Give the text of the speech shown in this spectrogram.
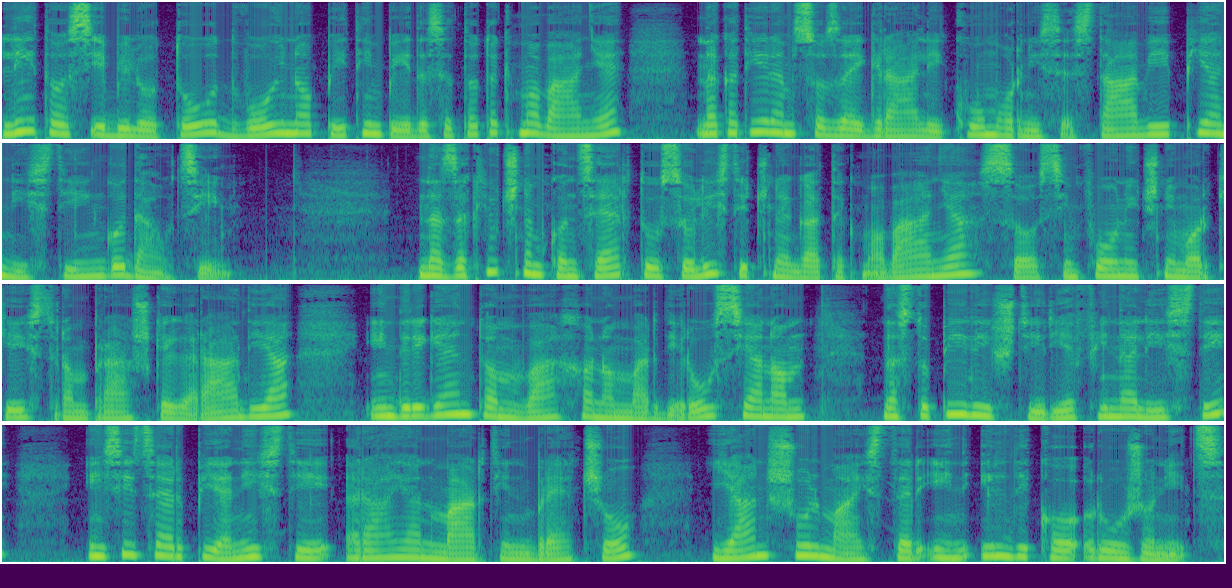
Letos je bilo to dvojno 55. tekmovanje, na katerem so zaigrali komorni sestavi, pianisti in godavci. Na zaključnem koncertu solističnega tekmovanja so simfoničnim orkestrom Praškega radia in dirigentom Vahanom Mardirosjanom nastopili štirje finalisti in sicer pianisti Rajan Martin Brečo, Jan Šulmeister in Ildiko Rožonic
